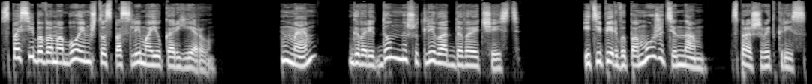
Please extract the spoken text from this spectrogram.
«Спасибо вам обоим, что спасли мою карьеру». «Мэм», — говорит Донна, шутливо отдавая честь. «И теперь вы поможете нам?» — спрашивает Крис.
